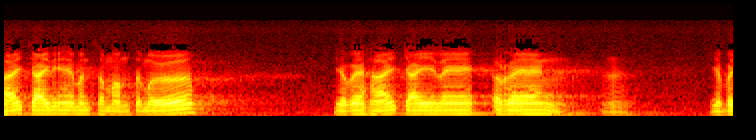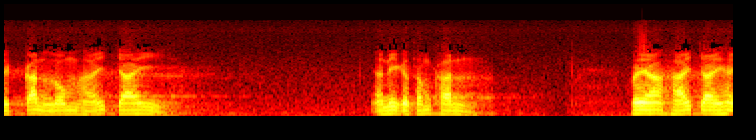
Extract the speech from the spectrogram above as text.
หายใจนี่ให้มันสม่ำเสมอ อย่าไปหายใจแรงอย่าไปกั้นลมหายใจ อันนี้ก็สำคัญพยายามหายใจให้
